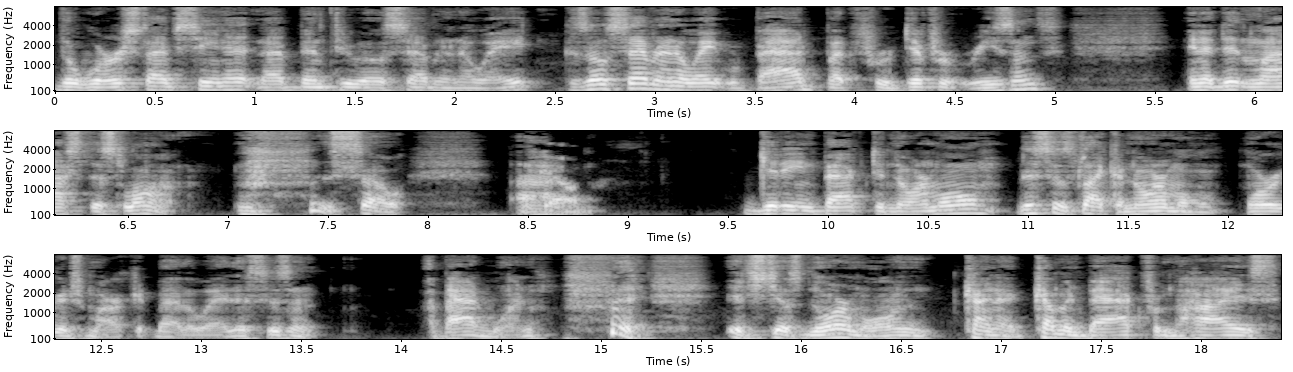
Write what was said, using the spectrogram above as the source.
the worst I've seen it, and I've been through 07 and 08 because 07 and 08 were bad, but for different reasons, and it didn't last this long. so, um. Getting back to normal, this is like a normal mortgage market, by the way. This isn't a bad one. it's just normal and kind of coming back from the highs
